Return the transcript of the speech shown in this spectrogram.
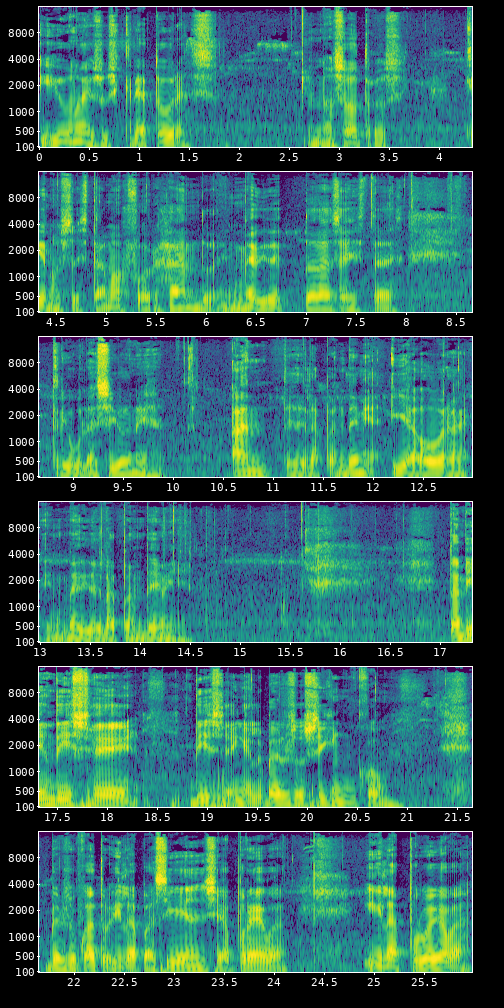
y una de sus criaturas, nosotros que nos estamos forjando en medio de todas estas tribulaciones antes de la pandemia y ahora en medio de la pandemia. También dice, dice en el verso 5, verso 4, y la paciencia prueba y la prueba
